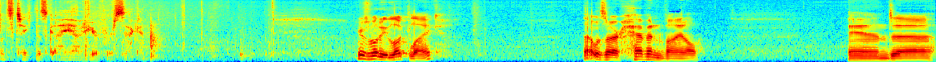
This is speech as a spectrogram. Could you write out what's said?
Let's take this guy out here for a second. Here's what he looked like. That was our Heaven vinyl. And uh,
